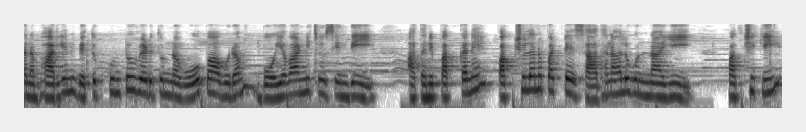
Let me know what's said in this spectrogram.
తన భార్యను వెతుక్కుంటూ వెడుతున్న ఓ పావురం బోయవాణ్ణి చూసింది. అతని పక్కనే పక్షులను పట్టే సాధనాలు ఉన్నాయి. పక్షికి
